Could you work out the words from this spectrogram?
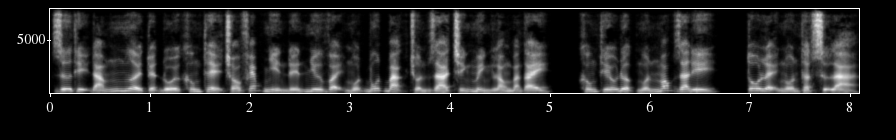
Dư thị đám người tuyệt đối không thể cho phép nhìn đến như vậy một bút bạc chuẩn ra chính mình lòng bàn tay, không thiếu được muốn móc ra đi, tô lệ ngôn thật sự là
